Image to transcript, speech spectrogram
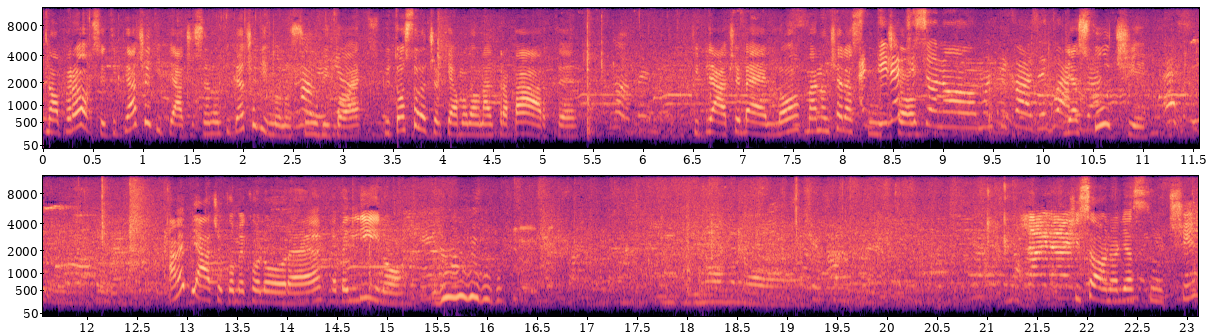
No, però se ti piace ti piace, se non ti piace dimmelo subito, eh. Piuttosto lo cerchiamo da un'altra parte. No, bene. Ti piace? Bello? Ma non c'è E di là l'astuccio. ci sono molte cose, guarda. Gli astucci? Eh sì. A me piace come colore, eh? È bellino. Ci sono gli astucci? Ecco,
